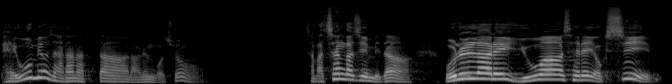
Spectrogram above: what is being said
배우며 자라났다라는 거죠. 자, 마찬가지입니다. 오늘날의 유아 세례 역시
